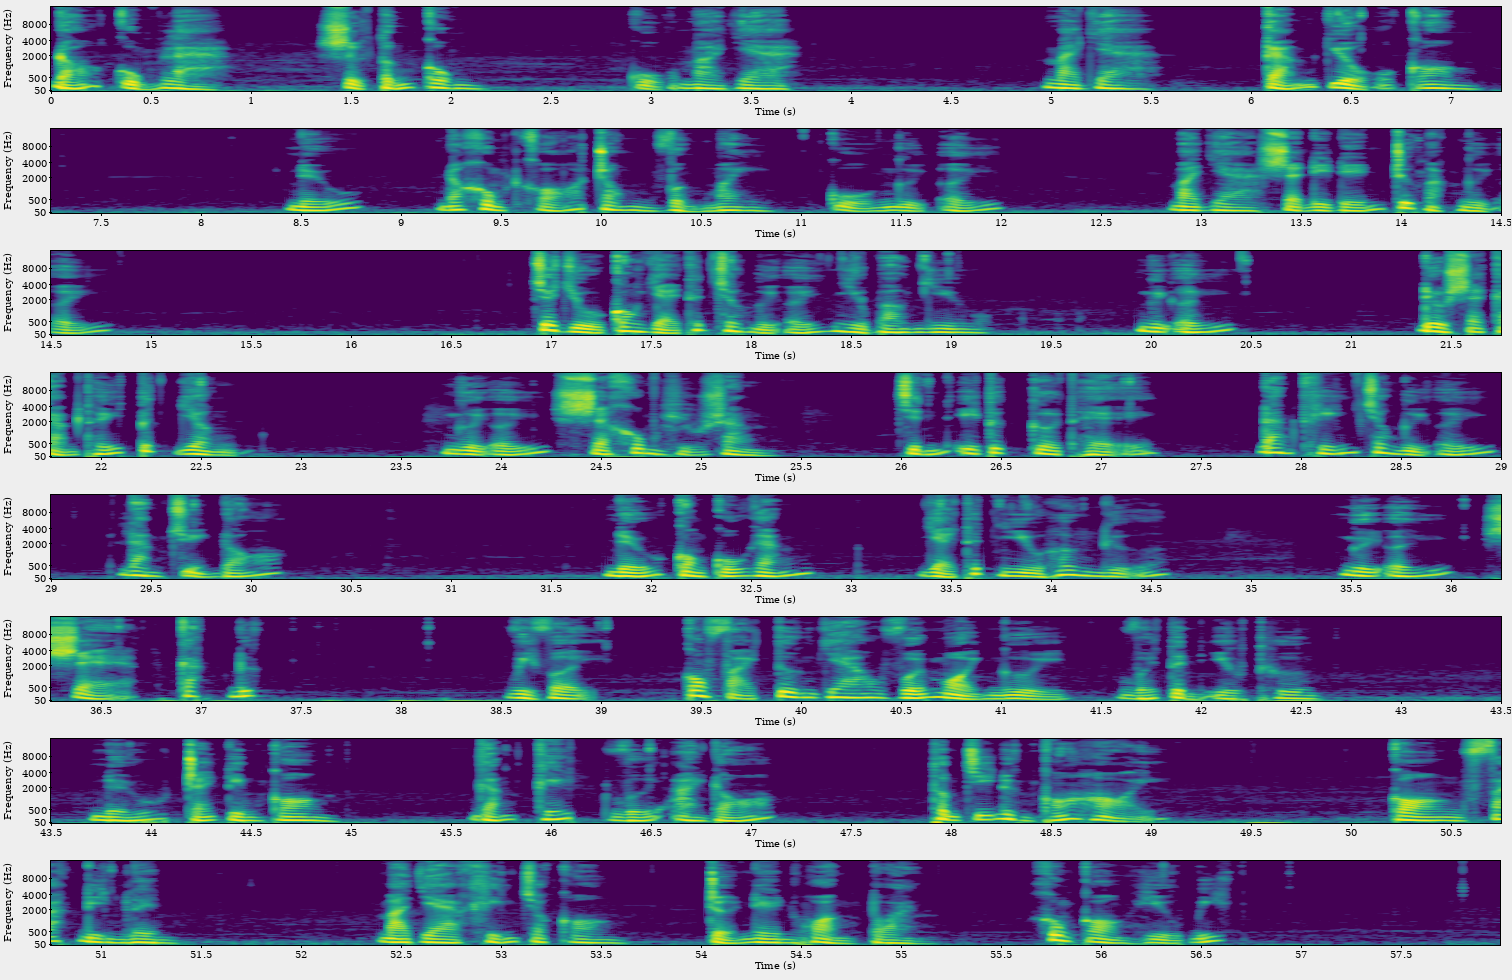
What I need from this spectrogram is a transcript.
đó cũng là sự tấn công của ma già ma già cảm dỗ con. Nếu nó không có trong vận may của người ấy ma già sẽ đi đến trước mặt người ấy cho dù con giải thích cho người ấy nhiều bao nhiêu, người ấy đều sẽ cảm thấy tức giận. Người ấy sẽ không hiểu rằng chính ý thức cơ thể đang khiến cho người ấy làm chuyện đó. Nếu con cố gắng giải thích nhiều hơn nữa, người ấy sẽ cắt đứt. Vì vậy, con phải tương giao với mọi người với tình yêu thương. Nếu trái tim con gắn kết với ai đó. Thậm chí đừng có hỏi. Con phát điên lên. Mà già khiến cho con trở nên hoàn toàn, không còn hiểu biết.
